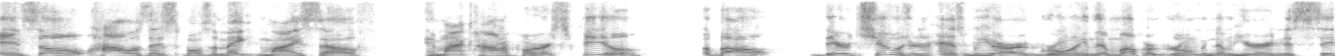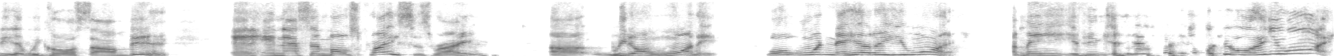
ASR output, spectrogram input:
And so, how is that supposed to make myself and my counterparts feel about their children as we are growing them up or grooming them here in this city that we call South Bend? And, and that's in most places, right? Uh, we don't want it. Well, what in the hell do you want? I mean, if you what do you want?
